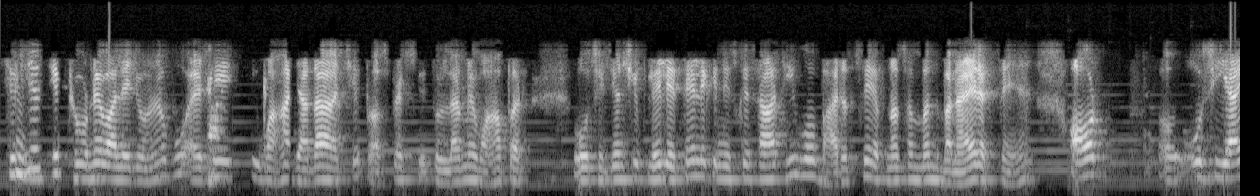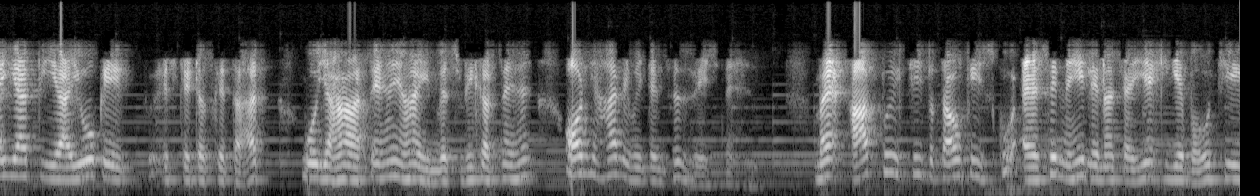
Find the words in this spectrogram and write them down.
सिटीजनशिप हम्म। छोड़ने वाले जो हैं वो ऐसे वहाँ ज़्यादा अच्छे प्रोस्पेक्ट की तुलना में वहाँ पर वो सिटीजनशिप ले लेते हैं लेकिन इसके साथ ही वो भारत से अपना संबंध बनाए रखते हैं और ओसीआई या पीआईओ के स्टेटस के तहत वो यहाँ आते हैं यहाँ इन्वेस्ट भी करते हैं और यहाँ रेमिटेंसेस भेजते हैं मैं आपको एक चीज़ बताऊँ कि इसको ऐसे नहीं लेना चाहिए कि ये बहुत ही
